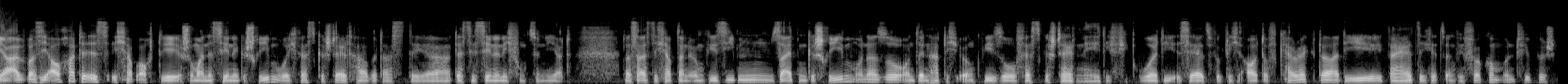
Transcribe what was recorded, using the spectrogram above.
Ja, also was ich auch hatte, ist, ich habe auch die schon mal eine Szene geschrieben, wo ich festgestellt habe, dass der, dass die Szene nicht funktioniert. Das heißt, ich habe dann irgendwie sieben Seiten geschrieben oder so und dann hatte ich irgendwie so festgestellt, nee, die Figur, die ist ja jetzt wirklich out of character, die verhält sich jetzt irgendwie vollkommen untypisch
